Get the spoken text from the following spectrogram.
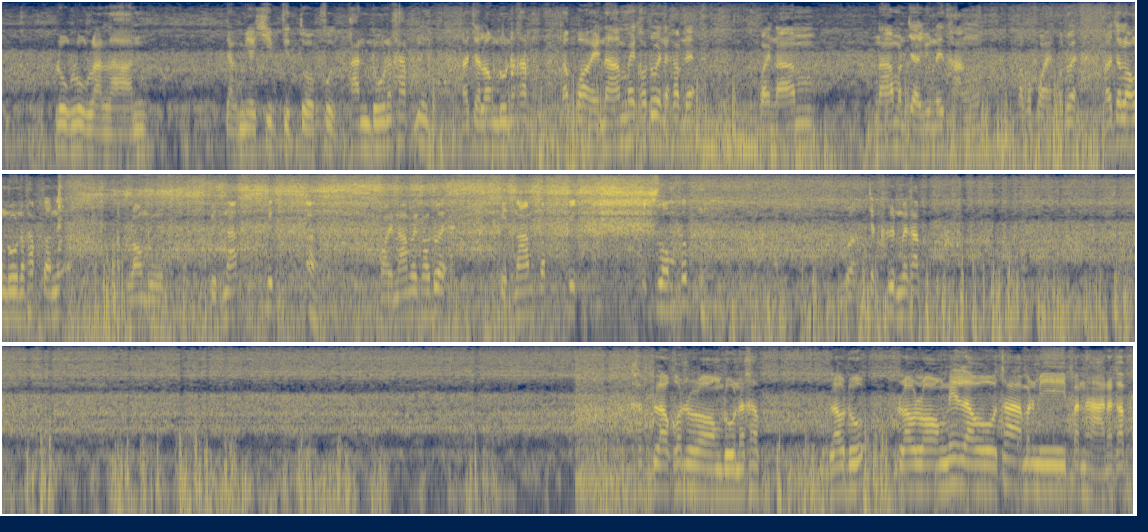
ลูกลูกหลานหลานๆอยากมีอาชีพติดตัวฝึกพันดูนะครับนี่เราจะลองดูนะครับเราปล่อยน้ำให้เขาด้วยนะครับเนี่ยปล่อยน้ำน้ำมันจะอยู่ในถัง เราก็ปล่อยเขาด้วย เราจะลองดูนะครับตอนนี้ ลองดูปิดน้ำปิดปล่อยน้ำให้เขาด้วย ปิดน้ำครับปิดปิดลมปุ๊บจะขึ้นไหมครับครับเราก็ลองดูนะครับ เราดูเราลองนี่เราถ้ามันมีปัญหานะครับ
